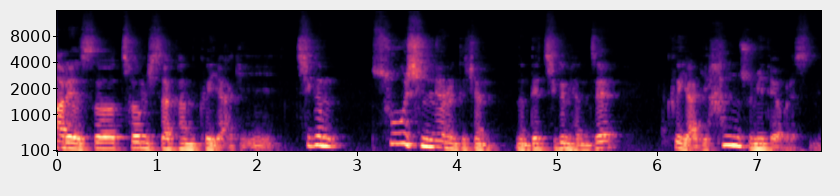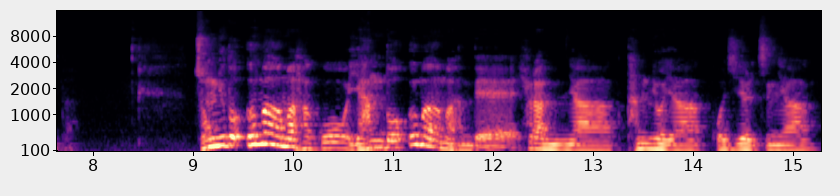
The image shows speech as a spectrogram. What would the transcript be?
알에서 처음 시작한 그 약이 지금 수십 년을 드셨는데 지금 현재 그 약이 한 줌이 되어버렸습니다. 종류도 어마어마하고 양도 어마어마한데 혈압약, 당뇨약, 고지혈증약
